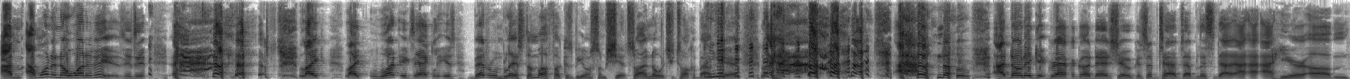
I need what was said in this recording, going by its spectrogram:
I'm I want to know what it is. Is it like like what exactly is bedroom bliss? The motherfuckers be on some shit, so I know what you talk about there. Like, I don't know. I know they get graphic on that show because sometimes I'm listening. I, I, I hear um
